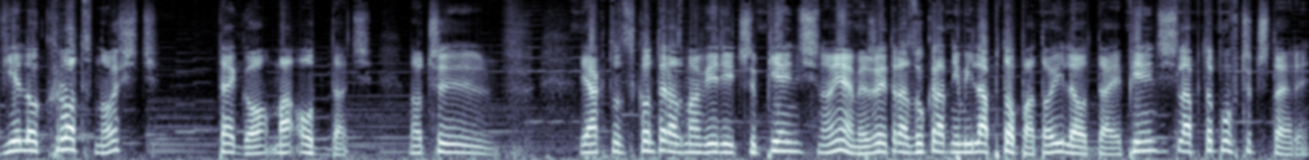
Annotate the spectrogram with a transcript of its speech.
Wielokrotność tego ma oddać. No czy jak to, skąd teraz mam wiedzieć, czy pięć, no nie wiem, jeżeli teraz ukradnie mi laptopa, to ile oddaje? Pięć laptopów czy cztery?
